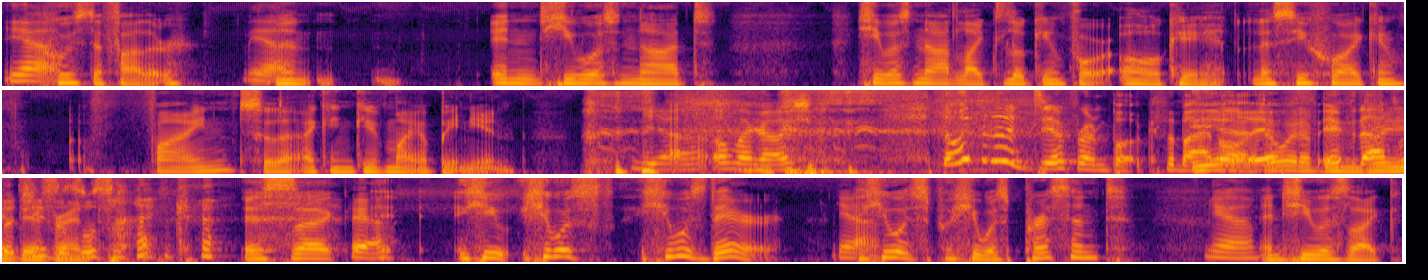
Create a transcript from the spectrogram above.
Yeah, who's the father yeah, and and he was not he was not like looking for oh okay let's see who i can f- find so that i can give my opinion yeah. Oh my gosh, that would have been a different book, the Bible. Yeah, that if, would have if been that's really what Jesus was like. it's like Yeah. he he was he was there Yeah. he was he was present yeah, and he was like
